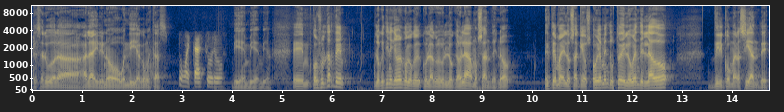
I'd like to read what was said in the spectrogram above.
te saludo al aire, ¿no? Buen día, ¿cómo estás? ¿Cómo estás, Turu? Bien, bien, bien. Eh, consultarte lo que tiene que ver con, lo que, con lo que hablábamos antes, ¿no? El tema de los saqueos. Obviamente ustedes lo ven del lado del comerciante,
